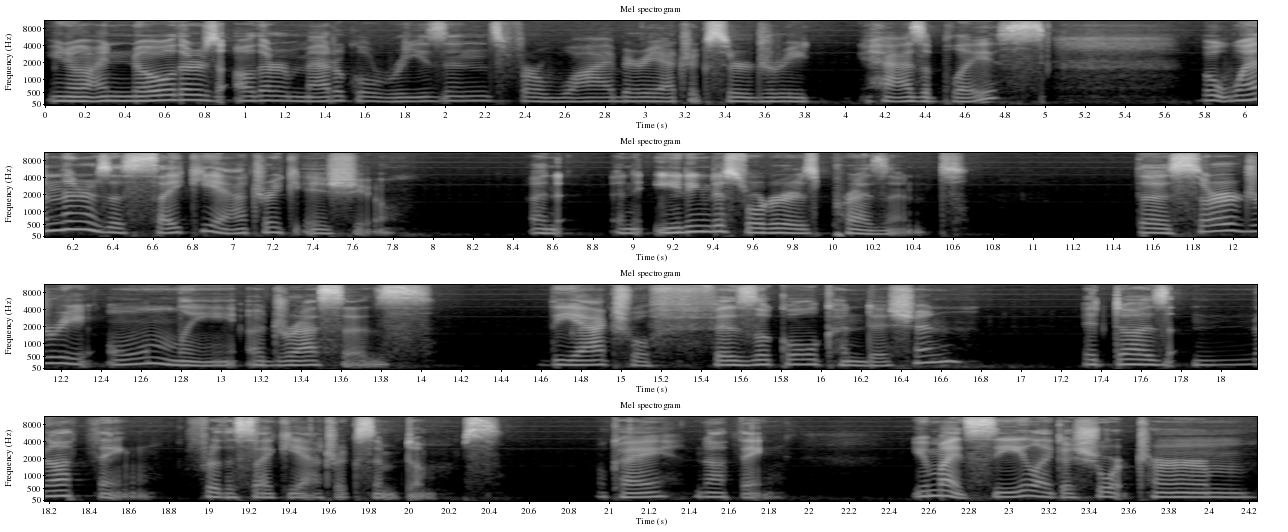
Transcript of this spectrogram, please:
You know, I know there's other medical reasons for why bariatric surgery has a place, but when there's a psychiatric issue, an an eating disorder is present, the surgery only addresses the actual physical condition, it does nothing for the psychiatric symptoms. Okay? Nothing. You might see like a short term,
